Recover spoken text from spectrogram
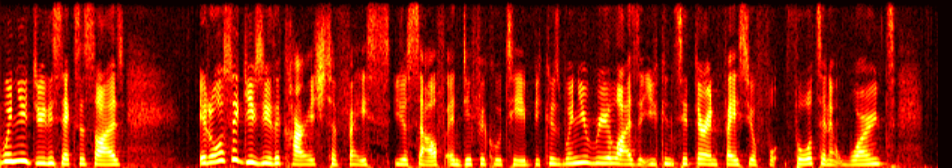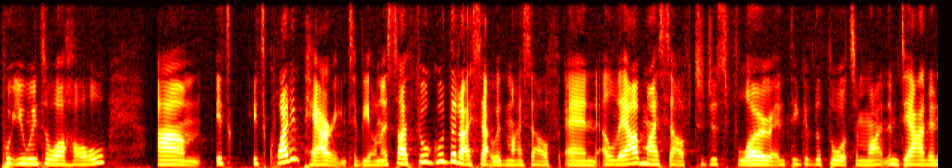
when you do this exercise, it also gives you the courage to face yourself and difficulty because when you realize that you can sit there and face your f- thoughts and it won't put you into a hole, um, it's it's quite empowering to be honest. I feel good that I sat with myself and allowed myself to just flow and think of the thoughts and write them down and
